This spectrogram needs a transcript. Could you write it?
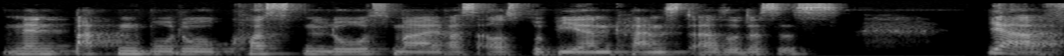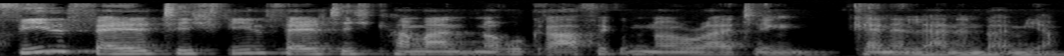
einen Button, wo du kostenlos mal was ausprobieren kannst. Also das ist ja vielfältig, vielfältig kann man Neurografik und Neurowriting kennenlernen bei mir.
